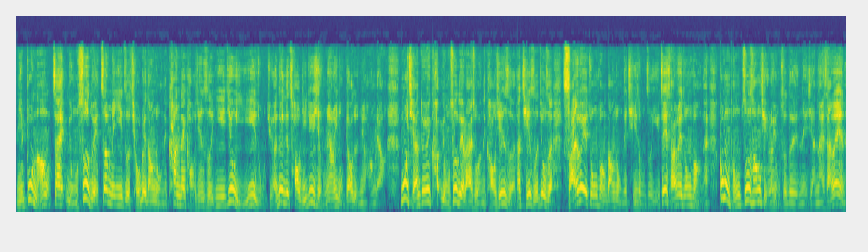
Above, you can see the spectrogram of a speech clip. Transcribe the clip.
你不能在勇士队这么一支球队当中呢，看待考辛斯依旧以一种绝对的超级巨星那样一种标准去衡量。目前对于考勇士队来说呢，考辛斯他其实就是三位中锋当中的其中之一。这三位中锋呢，共同支撑起了勇士队的内线。哪三位呢？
